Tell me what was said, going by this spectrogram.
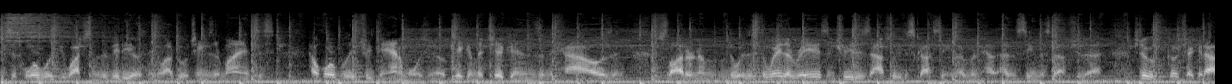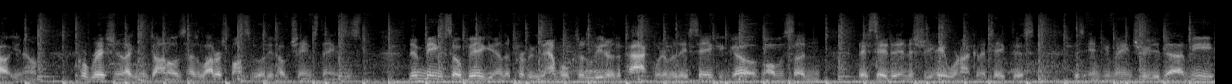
It's just horrible if you watch some of the videos. I think a lot of people change their minds. Just how horrible they treat the animals. You know, kicking the chickens and the cows and slaughtering them. The, just the way they're raised and treated is absolutely disgusting. Everyone hasn't seen the stuff. Should uh, should go, go check it out. You know, corporation like McDonald's has a lot of responsibility to help change things. It's, them being so big, you know, they're perfect example because they're the leader of the pack. Whatever they say can go. If all of a sudden they say to the industry, hey, we're not going to take this this inhumane treated uh, meat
